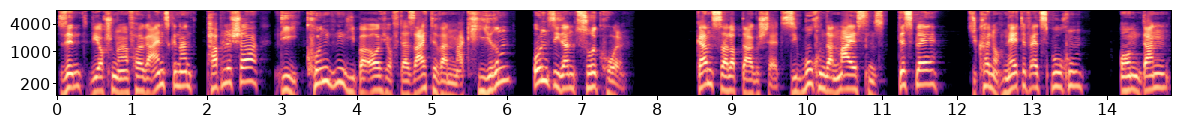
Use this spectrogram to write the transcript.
sind, wie auch schon in der Folge 1 genannt, Publisher, die Kunden, die bei euch auf der Seite waren, markieren und sie dann zurückholen. Ganz salopp dargestellt. Sie buchen dann meistens Display, sie können auch Native Ads buchen, um dann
